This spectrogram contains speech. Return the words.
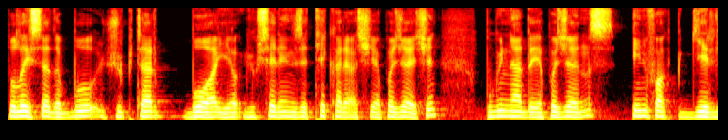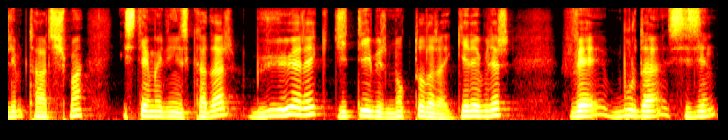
Dolayısıyla da bu Jüpiter Boğa yükselenize tek kare açı yapacağı için bugünlerde yapacağınız en ufak bir gerilim tartışma istemediğiniz kadar büyüyerek ciddi bir noktalara gelebilir ve burada sizin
